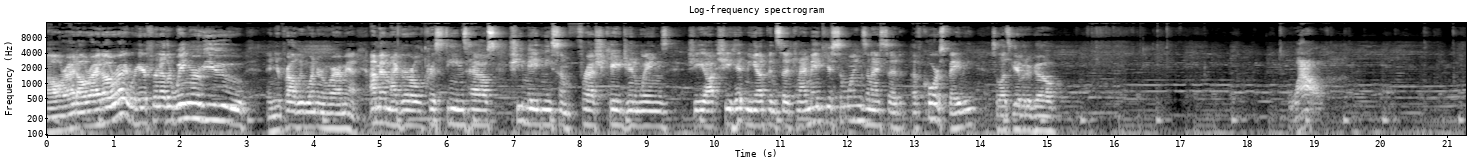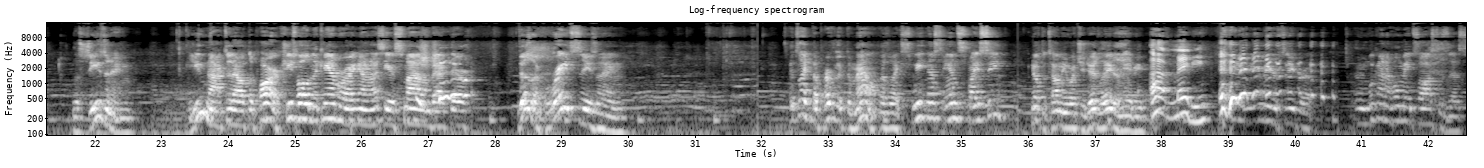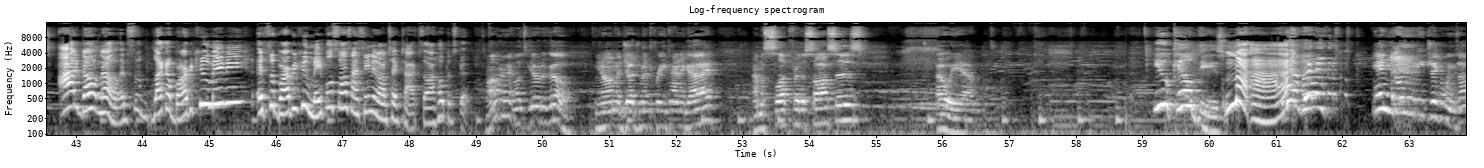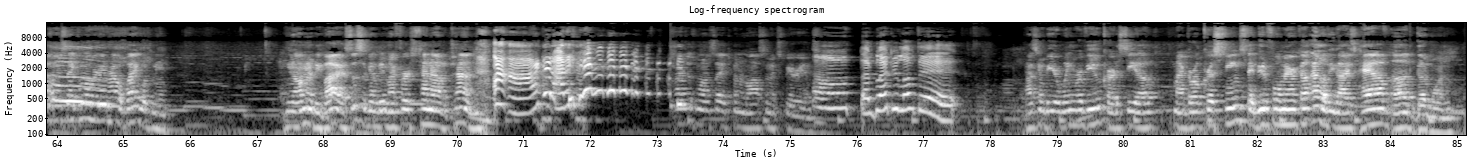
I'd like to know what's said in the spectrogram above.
All right, all right, all right. We're here for another wing review. And you're probably wondering where I'm at. I'm at my girl Christine's house. She made me some fresh Cajun wings. She uh, she hit me up and said, "Can I make you some wings?" And I said, "Of course, baby." So let's give it a go. Wow. The seasoning, you knocked it out the park. She's holding the camera right now, and I see her smiling back there. This is a great seasoning. It's like the perfect amount of like sweetness and spicy. You have to tell me what you did later, maybe. Uh, maybe. Give me your secret. I mean, what kind of homemade sauce is this? I don't know. It's a, like a barbecue, maybe. It's a barbecue maple sauce. I've seen it on TikTok, so I hope it's good. All right, let's give it a go. You know, I'm a judgment-free kind of guy. I'm a slut for the sauces. Oh, yeah. You killed these. Nuh-uh. And you don't even eat chicken wings. I was gonna say, come over here and have a bite with me. You know, I'm gonna be biased. This is gonna be my first 10 out of 10. Uh-uh. Get out of here. I just want to say it's been an awesome experience. oh, I'm glad you loved it. That's gonna be your wing review, courtesy of my girl Christine. Stay beautiful, America. I love you guys. Have a good one.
